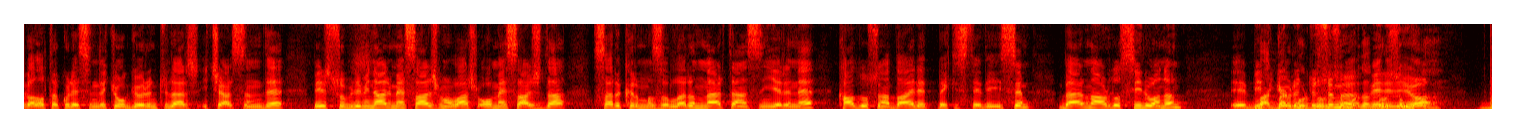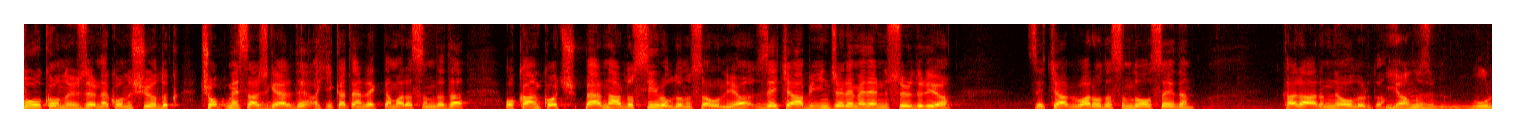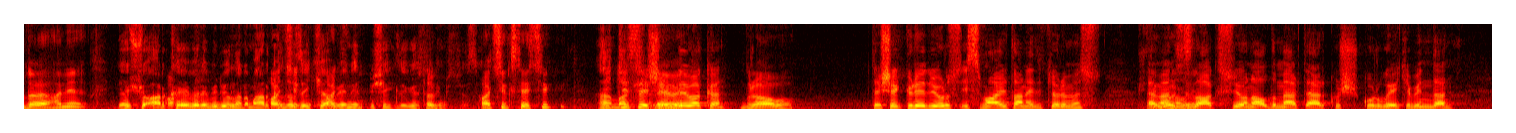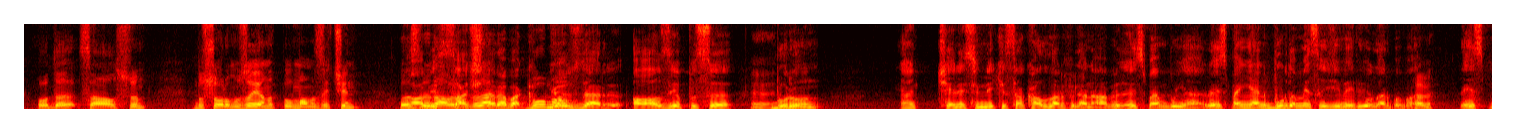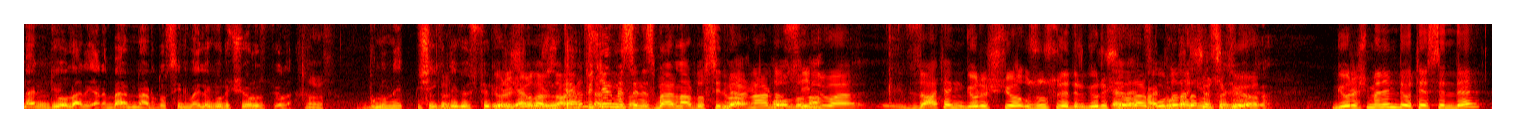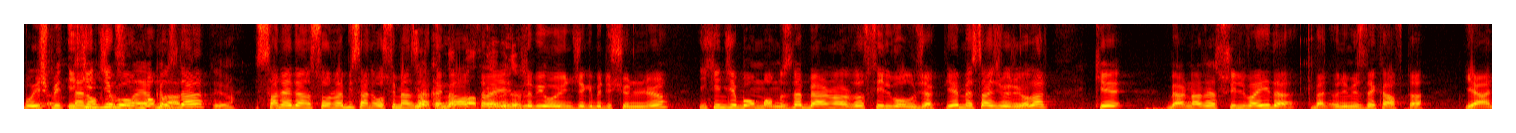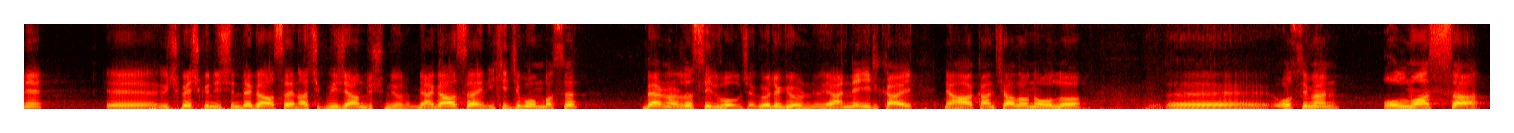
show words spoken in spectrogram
Galata Kulesi'ndeki o görüntüler içerisinde bir subliminal mesaj mı var? O mesajda sarı kırmızıların Mertens'in yerine kadrosuna dahil etmek istediği isim Bernardo Silva'nın e, bir Bak, görüntüsü dursun mü burada, dursun veriliyor? burada. Bu konu üzerine konuşuyorduk. Çok mesaj geldi. Hakikaten reklam arasında da Okan Koç Bernardo Silva olduğunu savunuyor. Zeki abi incelemelerini sürdürüyor. Zeki abi var odasında olsaydın kararın ne olurdu? Yalnız burada hani Ya şu arkaya verebiliyorlar ama arkada Açık- Zeki abiye açık- net bir şekilde göstereyim istiyorsan. açık seçik Ha, bak İkisi şimdi Evet. bakın. bravo. Teşekkür ediyoruz. İsmail Tan editörümüz. Hemen hızlı aksiyon aldı. Mert Erkuş kurgu ekibinden. O da sağ olsun. Bu sorumuza yanıt bulmamız için hızlı Abi davrandılar. saçlara bak. Bu mu? Gözler, ağız yapısı, Evet. burun, yani çenesindeki sakallar falan abi resmen bu ya. Resmen yani burada mesajı veriyorlar baba. Tabii. Resmen diyorlar yani Bernardo Silva ile görüşüyoruz diyorlar. Evet. Bunu net bir şekilde gösteriyor. Görüşüyorlar neyin zaten. Fikir misiniz Bernardo Silva Bernardo olduğuna? Silva zaten görüşüyor, uzun süredir görüşüyorlar. Hayır, burada, da, şu mesajı çıkıyor. veriyor. Görüşmenin de ötesinde Bu iş bitme ikinci bombamız da. Sane'den sonra bir saniye Osimhen zaten Yakında Galatasaraylı bir oyuncu gibi düşünülüyor. İkinci bombamız da Bernardo Silva olacak diye mesaj veriyorlar ki Bernardo Silva'yı da ben önümüzdeki hafta yani e, 3-5 gün içinde Galatasaray'ın açıklayacağını düşünüyorum. Yani Galatasaray'ın ikinci bombası Bernardo Silva olacak. Öyle görünüyor. Yani ne İlkay ne Hakan Çalhanoğlu e, Osimhen olmazsa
